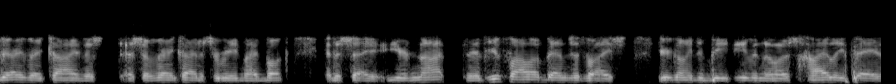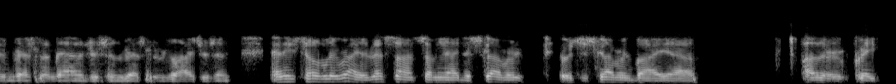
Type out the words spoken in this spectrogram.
very, very kind, as, so very kind as to read my book and to say, you're not, if you follow Ben's advice, you're going to beat even the most highly paid investment managers and investment advisors. And and he's totally right. And that's not something I discovered. It was discovered by uh, other great,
